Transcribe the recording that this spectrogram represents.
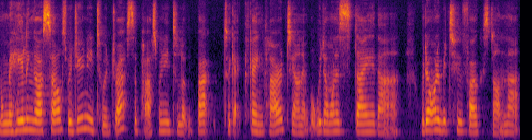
when we're healing ourselves, we do need to address the past. We need to look back to get gain clarity on it, but we don't want to stay there. We don't want to be too focused on that.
